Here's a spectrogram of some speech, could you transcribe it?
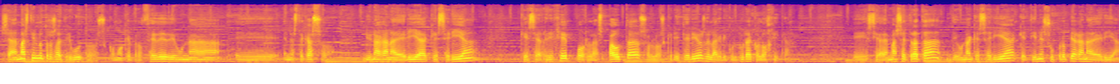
Si además tiene otros atributos, como que procede de una, eh, en este caso, de una ganadería que sería que se rige por las pautas o los criterios de la agricultura ecológica. Eh, si además se trata de una quesería que tiene su propia ganadería,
